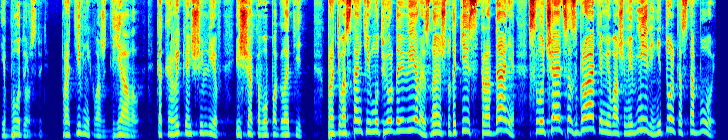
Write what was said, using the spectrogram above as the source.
и бодрствуйте. Противник ваш, дьявол, как рыкающий лев, ища кого поглотить. Противостаньте ему твердой верой, зная, что такие страдания случаются с братьями вашими в мире, не только с тобой.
